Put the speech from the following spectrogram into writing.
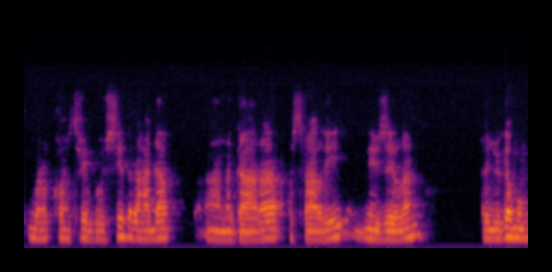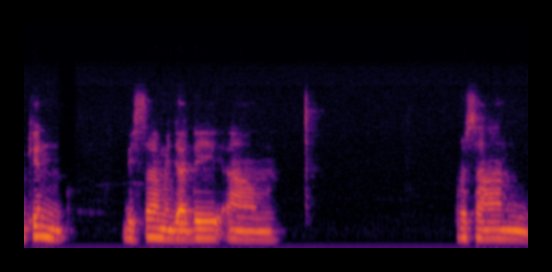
berkontribusi terhadap uh, negara Australia, New Zealand, dan juga mungkin bisa menjadi um, perusahaan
